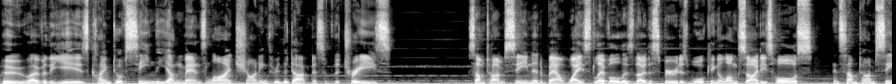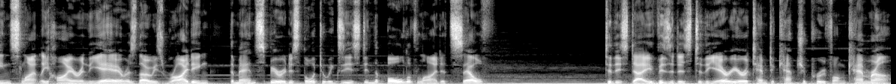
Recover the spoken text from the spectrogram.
who, over the years, claim to have seen the young man's light shining through the darkness of the trees. Sometimes seen at about waist level as though the spirit is walking alongside his horse, and sometimes seen slightly higher in the air as though he's riding, the man's spirit is thought to exist in the ball of light itself. To this day, visitors to the area attempt to capture proof on camera.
